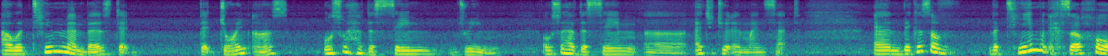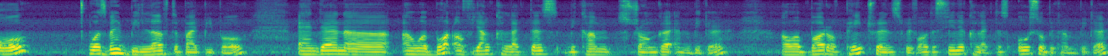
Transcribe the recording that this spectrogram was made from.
our team members that that join us also have the same dream, also have the same uh, attitude and mindset. And because of the team as a whole was very beloved by people, and then uh, our board of young collectors become stronger and bigger. Our board of patrons with all the senior collectors also become bigger,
